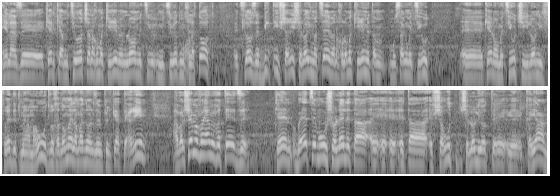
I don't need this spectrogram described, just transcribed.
אלא זה, כן, כי המציאויות שאנחנו מכירים הן לא המציאויות המציאו, מוחלטות. אצלו זה בלתי אפשרי שלא יימצא ואנחנו לא מכירים את המושג מציאות אה, כן, או מציאות שהיא לא נפרדת מהמהות וכדומה, למדנו על זה בפרקי התארים. אבל שם הוויה מבטא את זה כן, בעצם הוא שולל את, ה, אה, את האפשרות שלא להיות קיים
